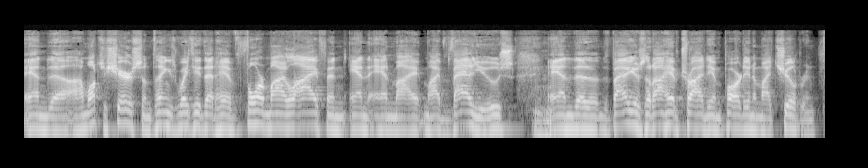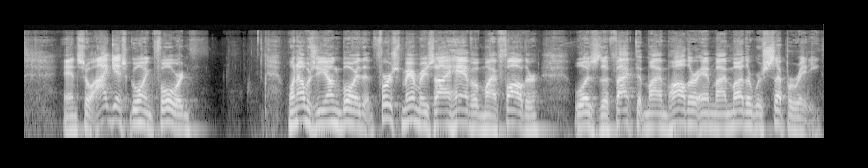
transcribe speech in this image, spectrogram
And uh, I want to share some things with you that have formed my life and and and my my values, mm-hmm. and uh, the values that I have tried to impart into my children. And so I guess going forward when I was a young boy, the first memories I have of my father was the fact that my father and my mother were separating.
